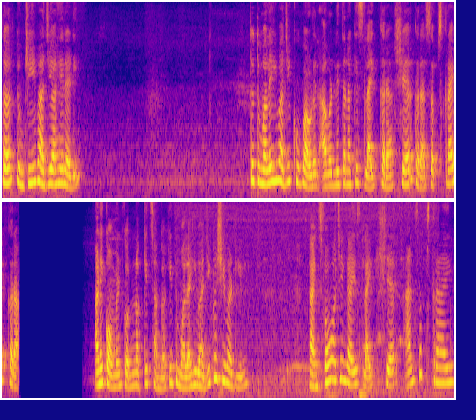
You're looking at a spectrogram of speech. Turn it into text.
तर तुमची ही भाजी आहे रेडी तर तुम्हाला ही भाजी खूप आवडेल. आवडली तर नक्कीच लाईक करा शेअर करा सबस्क्राईब करा. आणि कॉमेंट करून नक्कीच सांगा की तुम्हाला ही भाजी कशी वाटली. Thanks for watching guys like share and subscribe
